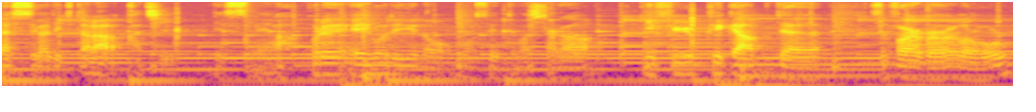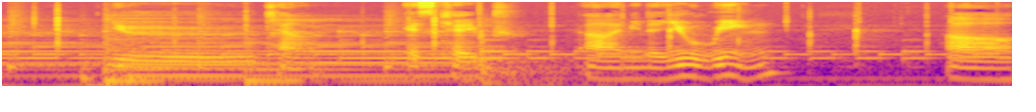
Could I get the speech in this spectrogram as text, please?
脱出ができたら勝ちですねあこれ英語で言うのを忘れてましたが If you pick up the survivor role you can escape I mean you win uh,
